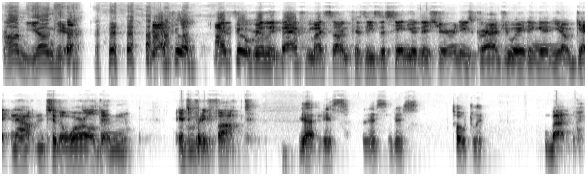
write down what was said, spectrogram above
I'm young here. I feel I feel really bad for my son because he's a senior this year and he's graduating and you know getting out into the world and it's pretty fucked. Yeah, it is. It is. It is. Totally. But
